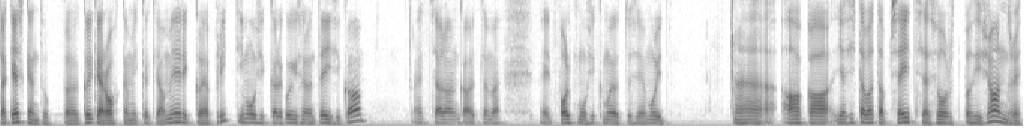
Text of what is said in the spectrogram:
ta keskendub äh, kõige rohkem ikkagi Ameerika ja Briti muusikale, kuigi seal on teisi ka, et seal on ka, ütleme, neid folkmuusika mõjutusi ja muid. Äh, aga, ja siis ta võtab seitse suurt põhižanri,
